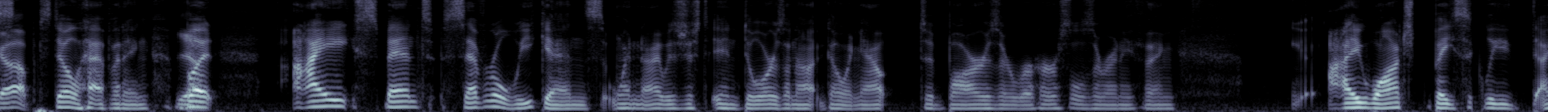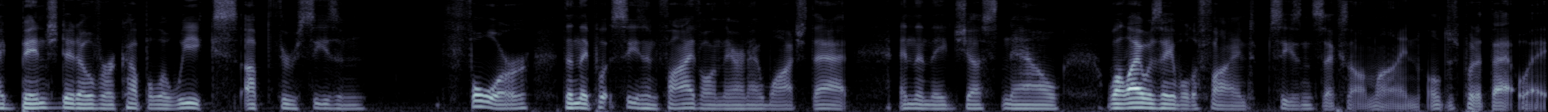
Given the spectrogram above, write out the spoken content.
mean, s- up. still happening. Yeah. But I spent several weekends when I was just indoors and not going out to bars or rehearsals or anything. I watched basically, I binged it over a couple of weeks up through season four. Then they put season five on there and I watched that. And then they just now, well, I was able to find season six online. I'll just put it that way.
